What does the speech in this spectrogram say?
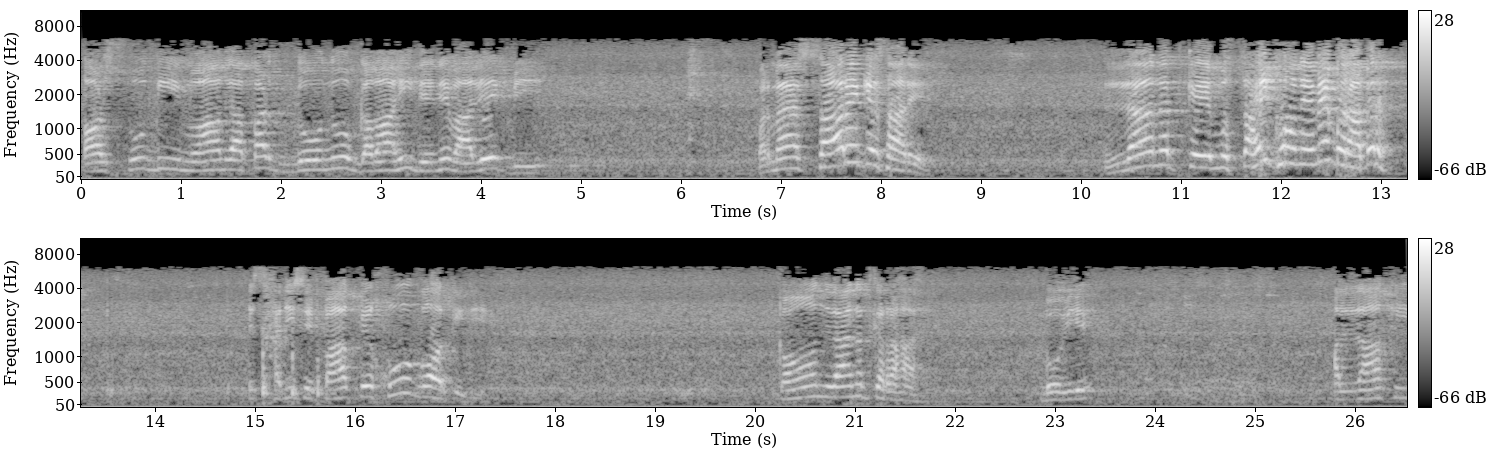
اور سودی معاملہ پر دونوں گواہی دینے والے بھی۔ فرمایا، سارے کے سارے لانت کے مستحق ہونے میں برابر اس حدیث پاک پہ خوب غور کیجیے کون لانت کر رہا ہے؟ بولیے، اللہ کی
